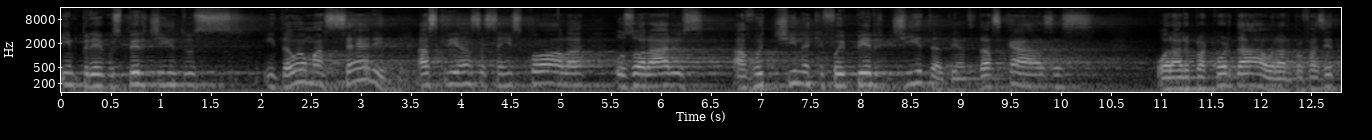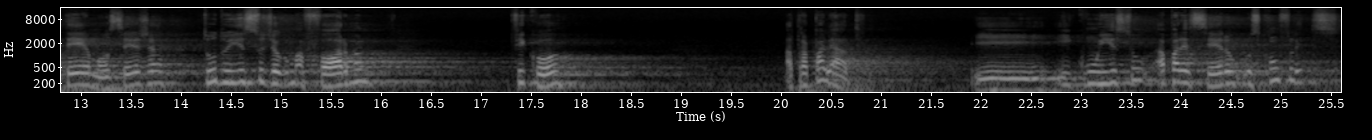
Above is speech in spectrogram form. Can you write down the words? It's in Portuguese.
empregos perdidos. Então é uma série, as crianças sem escola, os horários a rotina que foi perdida dentro das casas, horário para acordar, horário para fazer tema, ou seja, tudo isso de alguma forma ficou atrapalhado. E, e com isso apareceram os conflitos,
